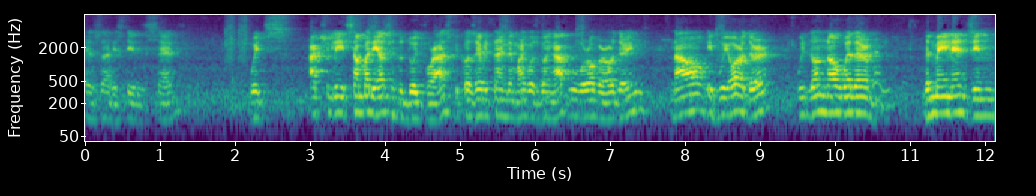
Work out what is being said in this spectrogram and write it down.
as Aristides said, which actually somebody else had to do it for us because every time the market was going up, we were over ordering. Now, if we order, we don't know whether the main engine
